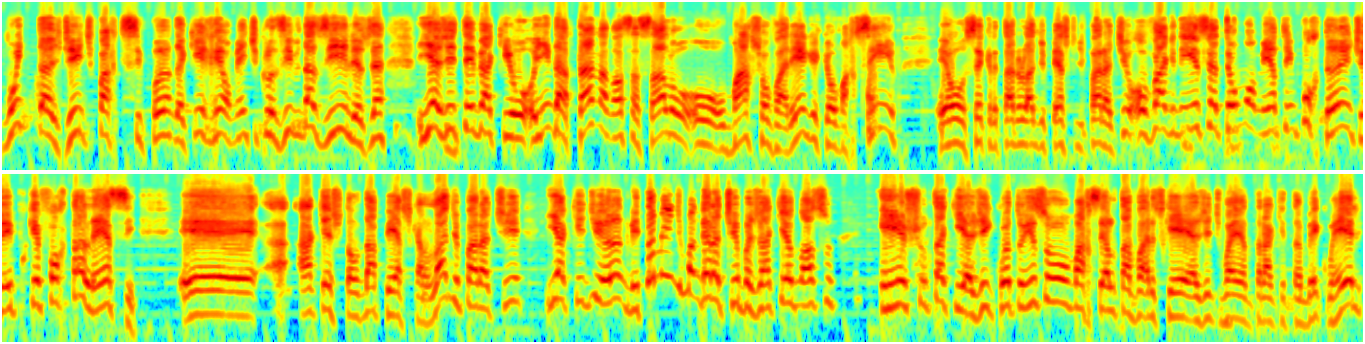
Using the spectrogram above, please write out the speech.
muita gente participando aqui, realmente, inclusive das ilhas, né? E a gente teve aqui, ainda tá na nossa sala o, o Márcio Alvarenga, que é o Marcinho, é o secretário lá de pesca de Paraty. Ô, Wagner, esse é até um momento importante aí, porque fortalece é, a, a, questão da pesca lá de Paraty e aqui de Angra, e também de Mangaratiba, já que é o nosso eixo está aqui. Enquanto isso, o Marcelo Tavares, que a gente vai entrar aqui também com ele,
